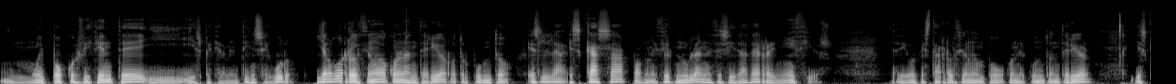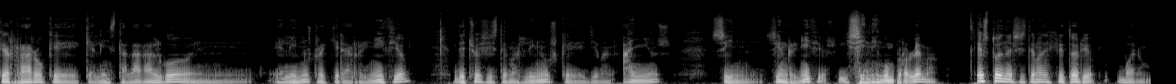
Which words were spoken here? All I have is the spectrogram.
muy poco eficiente y, especialmente inseguro. Y algo relacionado con lo anterior, otro punto, es la escasa, por no decir nula, necesidad de reinicios. Digo que está relacionado un poco con el punto anterior y es que es raro que, al instalar algo en, en Linux requiera reinicio de hecho, hay sistemas Linux que llevan años sin, reinicios y sin ningún problema. Esto en el sistema de escritorio, bueno,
